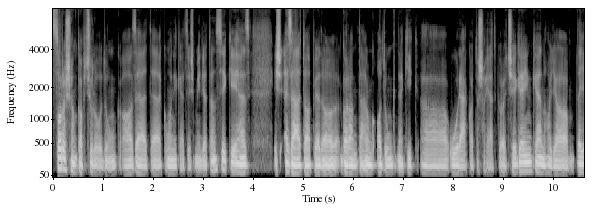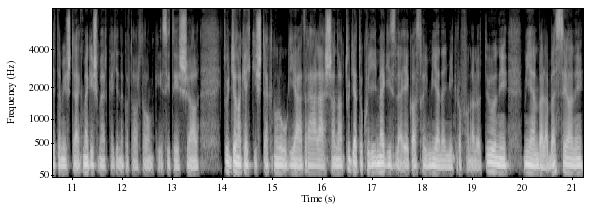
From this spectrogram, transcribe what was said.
szorosan kapcsolódunk az ELTE kommunikációs média tanszékéhez, és ezáltal például garantálunk, adunk nekik órákat a saját költségeinken, hogy az egyetemisták megismerkedjenek a tartalomkészítéssel, tudjanak egy kis technológiát rálássanak, tudjátok, hogy így megizleljék azt, hogy milyen egy mikrofon előtt ülni, milyen bele beszélni,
